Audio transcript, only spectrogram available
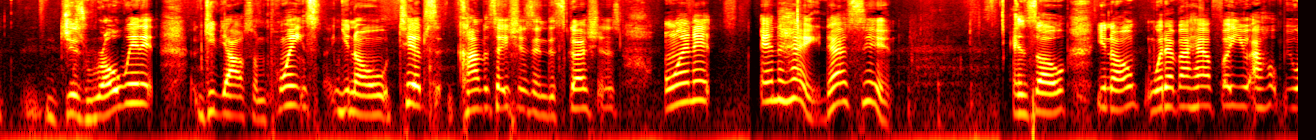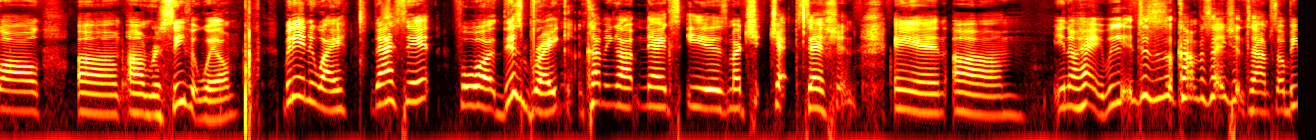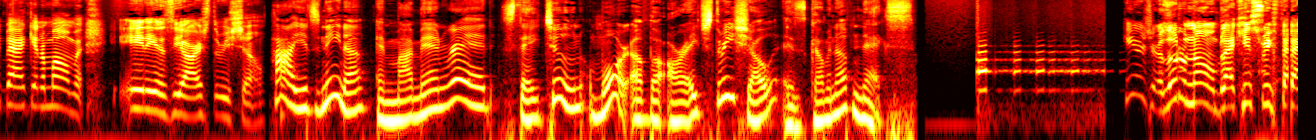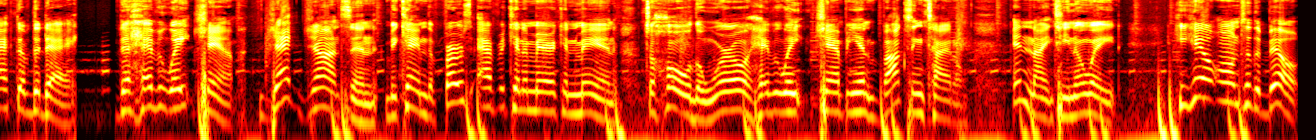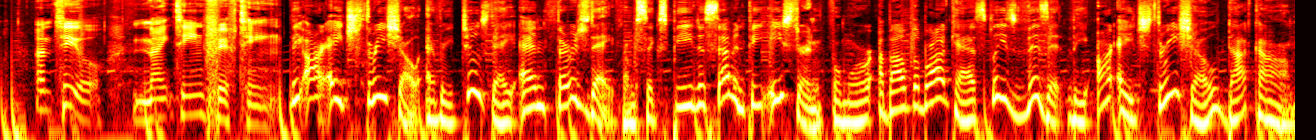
just roll with it, give y'all some points, you know, tips, conversations, and discussions on it. And hey, that's it. And so, you know, whatever I have for you, I hope you all um, um, receive it well. But anyway, that's it for this break. Coming up next is my chit chat session. And, um, you know, hey, we this is a conversation time, so be back in a moment. It is the RH3 show. Hi, it's Nina and my man Redd. Stay tuned. More of the RH3 show is coming up next. Here's your little known black history fact of the day. The heavyweight champ, Jack Johnson, became the first African American man to hold the World Heavyweight Champion boxing title in 1908. He held on to the belt until 1915. The RH3 show every Tuesday and Thursday from 6p to 7p Eastern. For more about the broadcast, please visit the rh3show.com.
